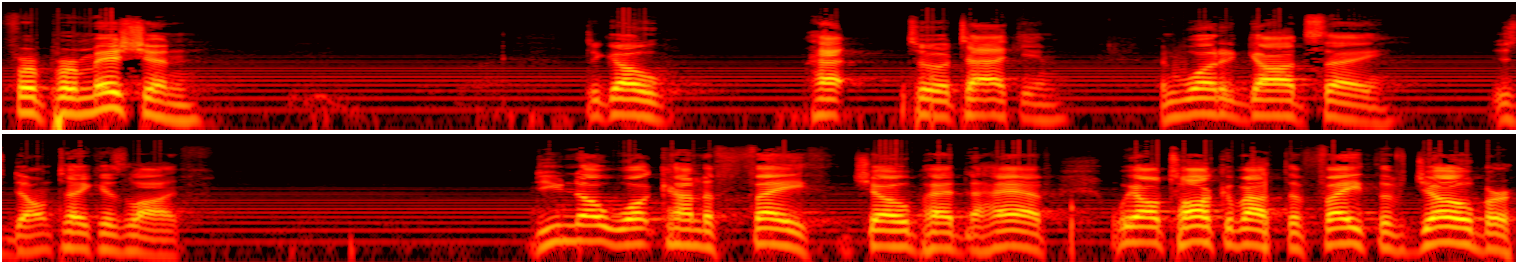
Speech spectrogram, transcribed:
for permission to go ha- to attack him. And what did God say? Just don't take his life. Do you know what kind of faith Job had to have? We all talk about the faith of Job or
